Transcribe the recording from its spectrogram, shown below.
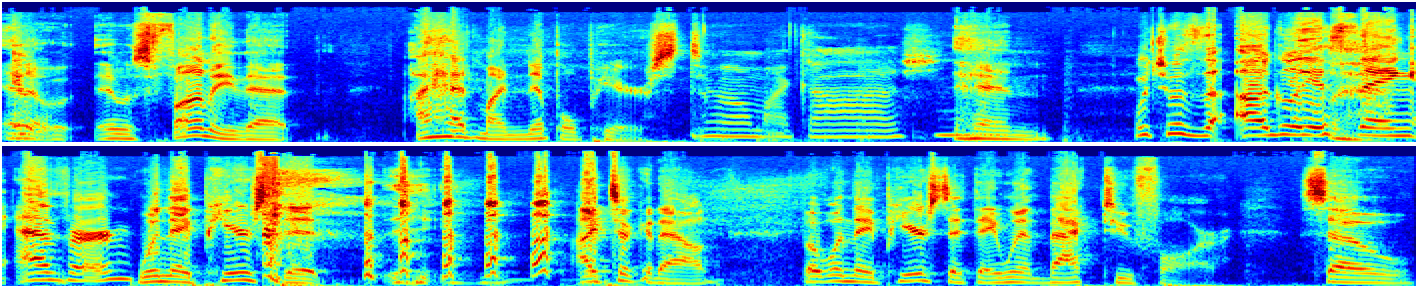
And it, it was funny that I had my nipple pierced Oh my gosh. and Which was the ugliest thing ever. when they pierced it I took it out. But when they pierced it they went back too far. So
